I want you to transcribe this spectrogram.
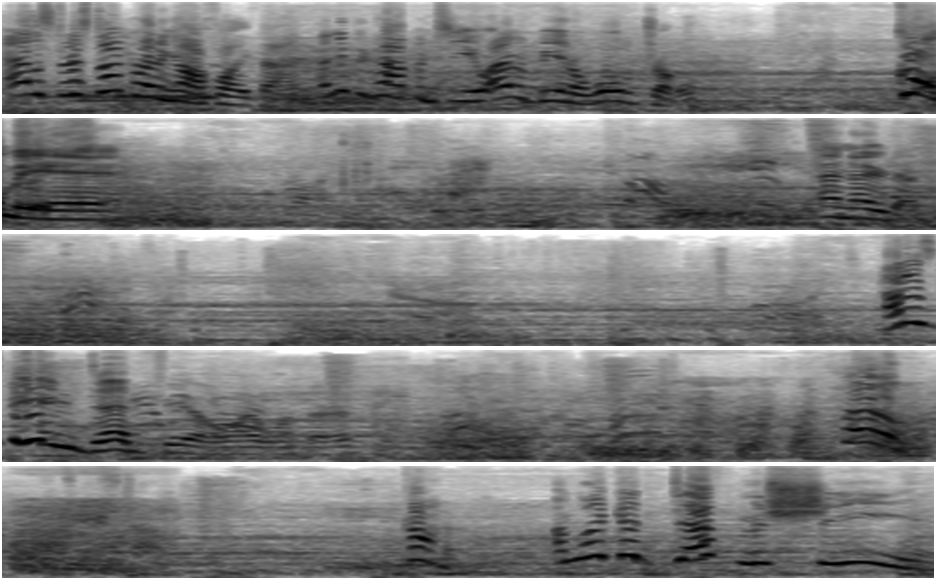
Alistair, stop running off like that. If anything happened to you, I would be in a world of trouble. Come here! And now you're dead. Being dead feel, I wonder? Boom! Started. God, I'm like a death machine!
